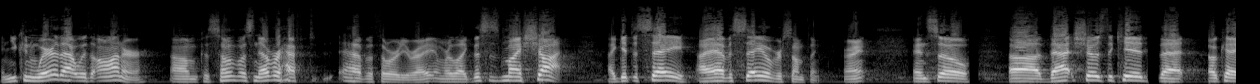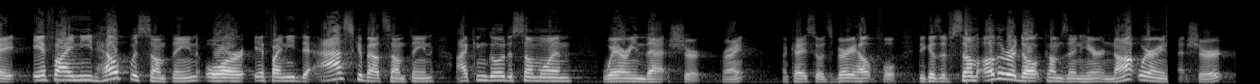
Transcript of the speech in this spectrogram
And you can wear that with honor because um, some of us never have to have authority, right? And we're like, this is my shot. I get to say, I have a say over something, right? And so uh, that shows the kids that, okay, if I need help with something or if I need to ask about something, I can go to someone wearing that shirt, right? Okay, so it's very helpful because if some other adult comes in here not wearing that shirt,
